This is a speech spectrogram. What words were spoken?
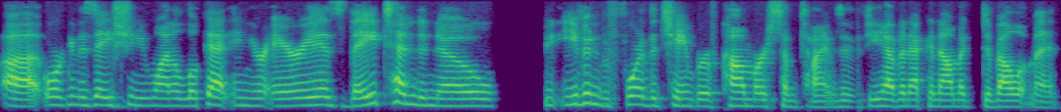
uh, organization you want to look at in your areas. They tend to know even before the Chamber of Commerce sometimes if you have an economic development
